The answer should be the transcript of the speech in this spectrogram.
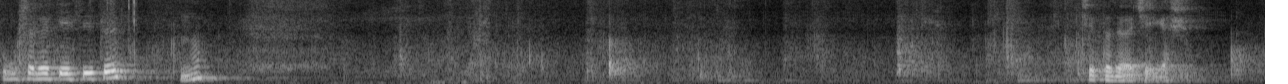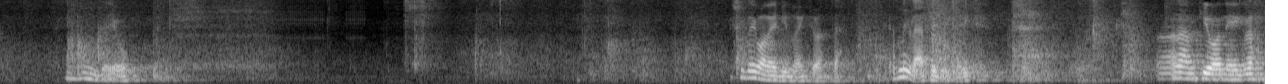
Hús előkészítő. Na. És itt a zöldséges. De jó. És még van egy villanykörte. Ez még lehet, hogy működik. Nem ki van égve.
